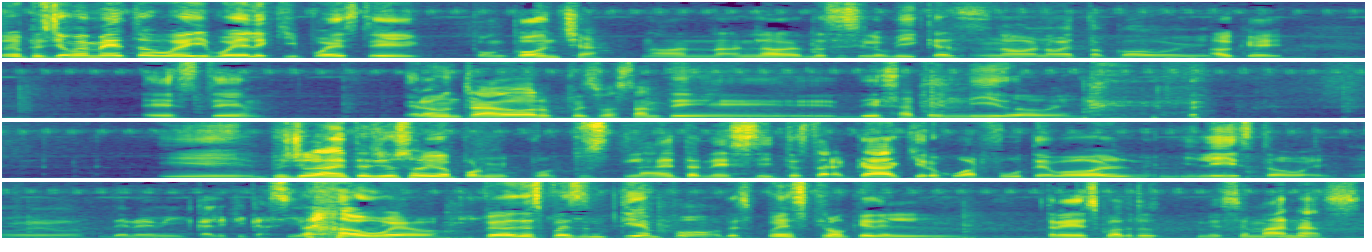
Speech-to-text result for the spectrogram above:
Pero pues yo me meto, güey, y voy al equipo este con Concha. No, no, no, no sé si lo ubicas. No, no me tocó, güey. Ok. Este. Era un entrenador, pues bastante desatendido, güey. Y pues yo, la neta, yo solo iba por, por pues la neta, necesito estar acá, quiero jugar fútbol y listo, güey. Güey, Denme mi calificación. Ah, huevo. Pero después de un tiempo, después creo que del 3, 4 semanas,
